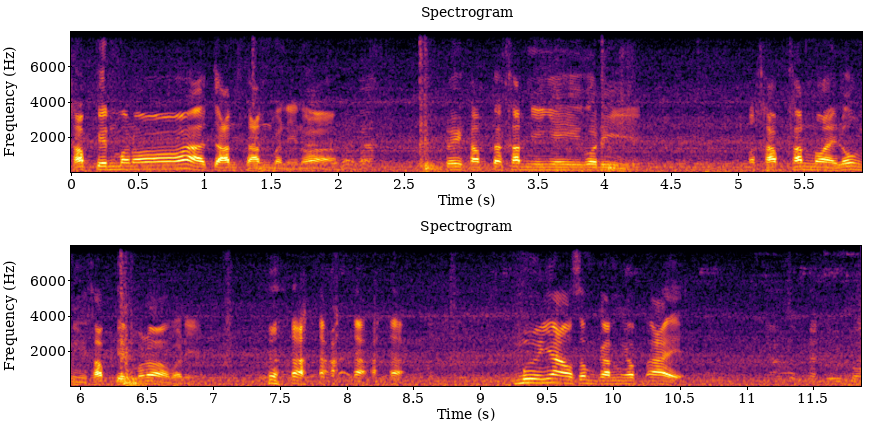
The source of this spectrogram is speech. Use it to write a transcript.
ครับเป็นมาเนาะอาจารย์สันมาเนี่เนาะ ยขับแตะคันใหญ่ๆก็นี่มาขับคันหน่อยลงนี่ครับเป็นมาเนาะกว่านี่มือยาวสำคัญครับไอ้ายกันดูบ่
